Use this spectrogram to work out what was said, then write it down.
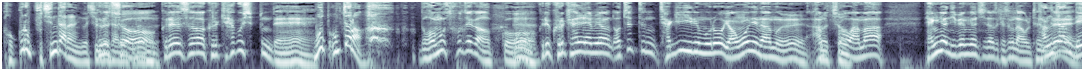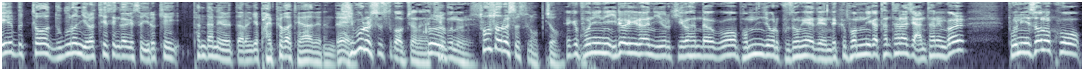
거꾸로 붙인다라는. 증거 그렇죠. 자료들을. 그래서 그렇게 하고 싶은데 뭐 없잖아. 너무 소재가 없고 네. 그리고 그렇게 하려면 어쨌든 자기 이름으로 영원히 남을 그렇죠. 앞으로 아마 100년, 200년 지나도 계속 나올 텐데 당장 내일부터 누구는 이렇게 생각해서 이렇게 판단을 내렸다는 게 발표가 돼야 되는데 기분을 쓸 수가 없잖아요. 기분을. 소설을 쓸 수는 없죠. 그러니까 본인이 이러이러한 이유로 기각한다고 법리적으로 구성해야 되는데 그 법리가 탄탄하지 않다는 걸 본인이 써놓고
